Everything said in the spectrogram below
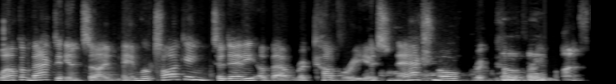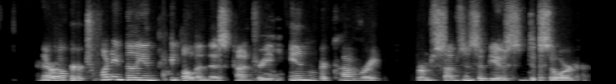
Welcome back to Inside Maine. We're talking today about recovery. It's National Recovery Month. There are over 20 million people in this country in recovery from substance abuse disorder.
